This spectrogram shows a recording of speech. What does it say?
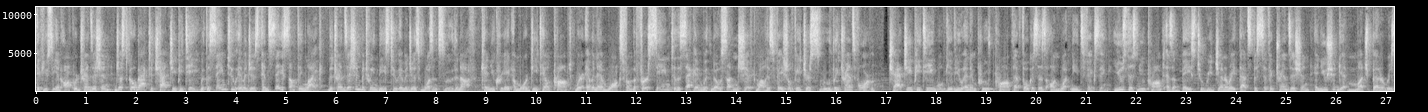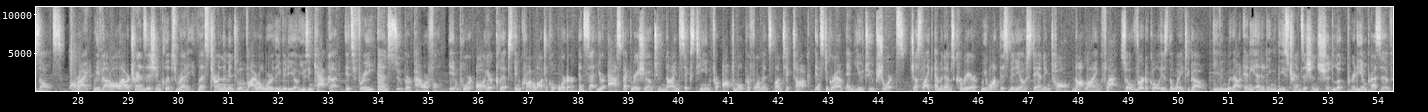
If you see an awkward transition, just go back to ChatGPT with the same two images and say something like, the transition between these two images wasn't smooth enough. Can you create a more detailed prompt where Eminem walks from the first scene to the second with no sudden shift while his facial features smoothly transform? ChatGPT will give you an improved prompt that focuses on what needs fixing. Use this new prompt as a base to regenerate that specific transition and you should get much better results. Alright, we've got all our transition clips ready. Let's turn them into a viral worthy video using CapCut. It's free and super powerful. Import all your clips in chronological order and set your aspect ratio to 916 for optimal performance on TikTok, Instagram, and YouTube Shorts. Just like Eminem's career, we want this video standing tall, not lying flat, so vertical is the way to go. Even without any editing, these transitions should look pretty impressive,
